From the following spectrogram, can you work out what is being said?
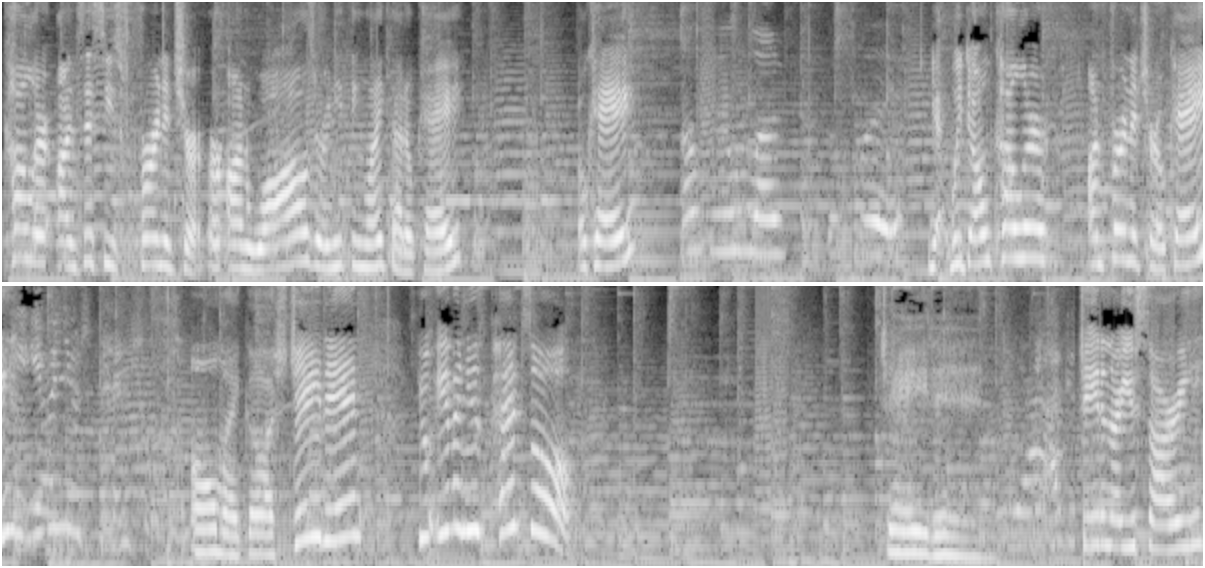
color on Sissy's furniture or on walls or anything like that, okay? Okay? Yeah, we don't color on furniture, okay? He even used pencil. Oh my gosh, Jayden, you even use pencil. Jayden. Yeah, Jayden, are you sorry?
